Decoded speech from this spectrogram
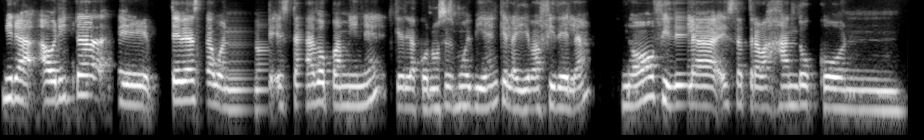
Mira, ahorita eh, TV hasta, bueno, está Dopamine, que la conoces muy bien, que la lleva Fidela, ¿no? Fidela está trabajando con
